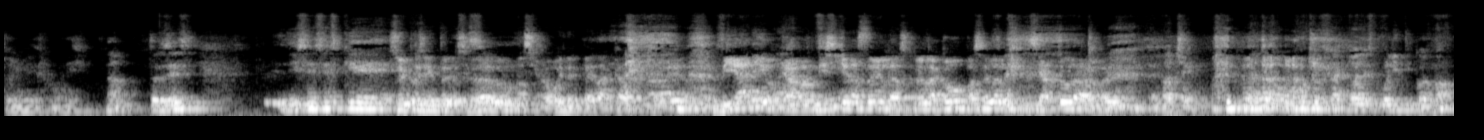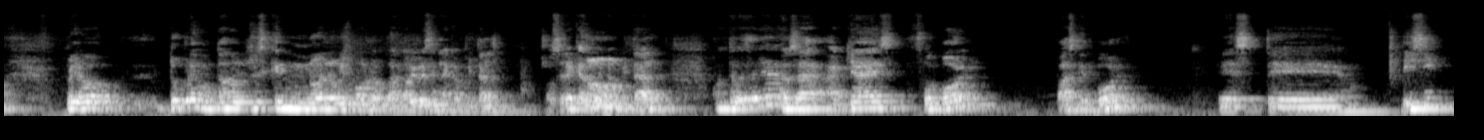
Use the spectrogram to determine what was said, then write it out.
Soy un líder juvenil, ¿no? Entonces, dices, es que... Soy presidente de Ciudad de. Alumnos y me voy de peda cada ocho días. Diario, cabrón. Ni siquiera estoy en la escuela. ¿Cómo pasé la licenciatura, güey? de noche, de noche como muchos actuales políticos, ¿no? Pero tú preguntando, pues es que no es lo mismo cuando vives en la capital o cerca de No. la capital, cuando te vas allá, o sea, acá es fútbol, básquetbol, este, bici,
